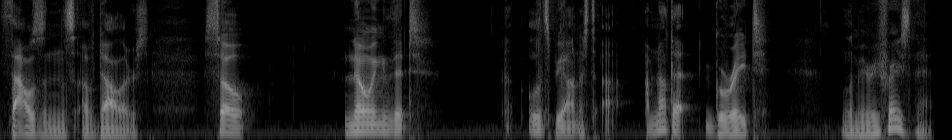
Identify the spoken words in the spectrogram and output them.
thousands of dollars. So knowing that, let's be honest, I'm not that great. Let me rephrase that.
